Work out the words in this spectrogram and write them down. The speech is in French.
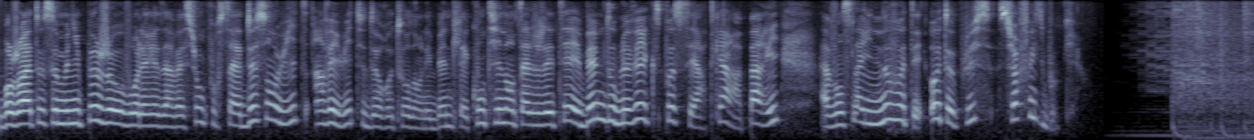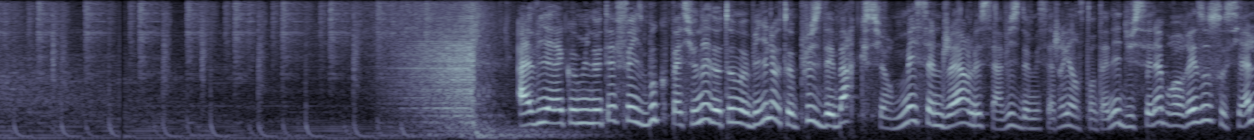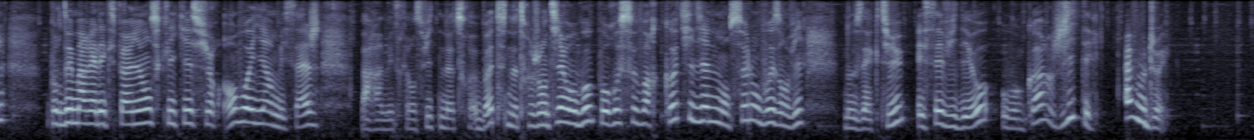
Bonjour à tous, au menu Peugeot ouvre les réservations pour sa 208, un V8 de retour dans les Bentley Continental GT et BMW Expose Art Car à Paris. Avant cela, une nouveauté Auto Plus sur Facebook. Avis à la communauté Facebook passionnée d'automobile, AutoPlus débarque sur Messenger, le service de messagerie instantanée du célèbre réseau social. Pour démarrer l'expérience, cliquez sur Envoyer un message. Paramétrez ensuite notre bot, notre gentil robot, pour recevoir quotidiennement, selon vos envies, nos actus, essais vidéos ou encore JT. À vous de jouer!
